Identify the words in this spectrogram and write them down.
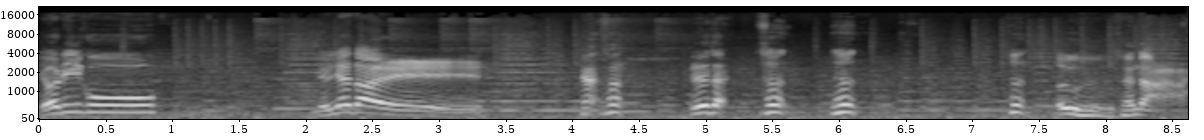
열일곱. 열여덟. 자, 손. 열여덟. 손. 손. 손. 어휴, 된다.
